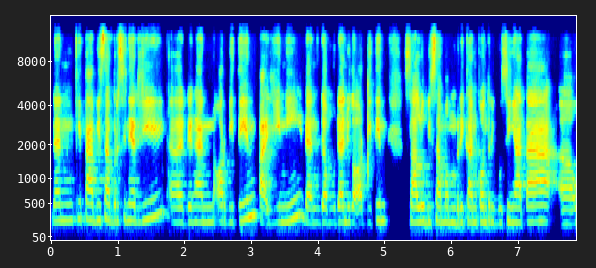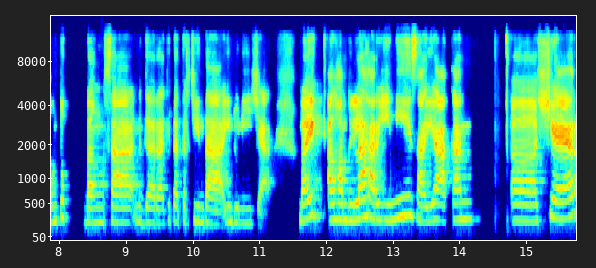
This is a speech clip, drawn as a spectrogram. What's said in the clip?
dan kita bisa bersinergi uh, dengan Orbitin, Pak Jimmy, dan mudah-mudahan juga Orbitin selalu bisa memberikan kontribusi nyata uh, untuk bangsa negara kita tercinta Indonesia. Baik, Alhamdulillah hari ini saya akan uh, share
